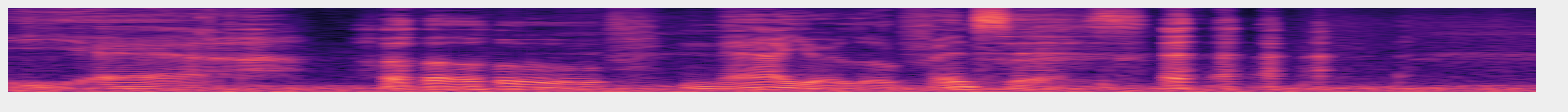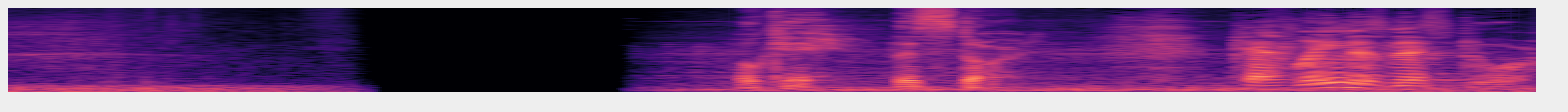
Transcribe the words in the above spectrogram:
yeah. Oh, now you're a little princess. okay, let's start. Kathleen is next door,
